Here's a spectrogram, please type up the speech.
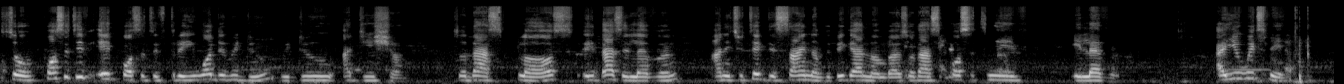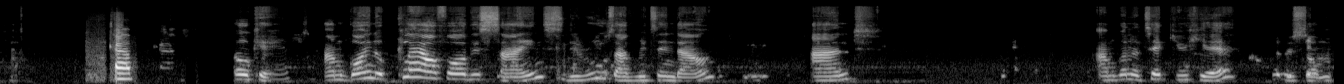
So positive 8, positive 3, what do we do? We do addition. So that's plus, eh, that's 11, and it should take the sign of the bigger number. So that's positive 11. Are you with me? Yep. Okay. I'm going to clear off all these signs, the rules I've written down, and I'm going to take you here with some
